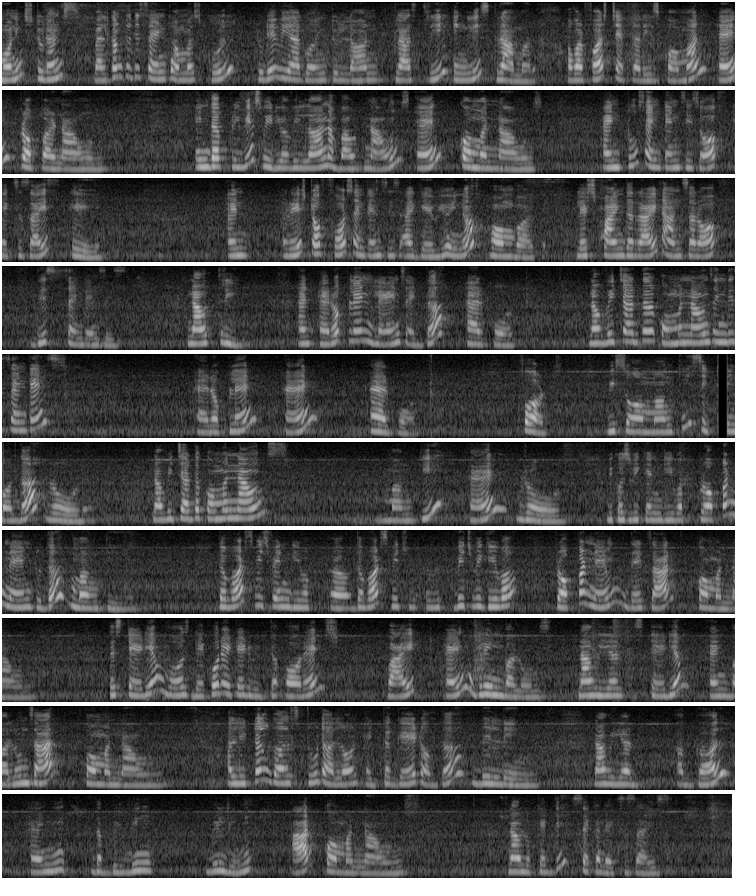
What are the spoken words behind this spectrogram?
Morning students, welcome to the St. Thomas School. Today we are going to learn class 3 English grammar. Our first chapter is common and proper noun. In the previous video we learned about nouns and common nouns and two sentences of exercise A. And rest of four sentences I gave you in a homework. Let's find the right answer of these sentences. Now 3. An aeroplane lands at the airport. Now which are the common nouns in this sentence? Aeroplane and airport. Fourth, we saw a monkey sitting on the road. Now which are the common nouns? Monkey and road because we can give a proper name to the monkey. The words which when give a, uh, the words which which we give a proper name that are common noun. The stadium was decorated with the orange, white and green balloons. Now here stadium and balloons are common noun. A little girl stood alone at the gate of the building. Now here a girl and the building building are common nouns. Now look at the second exercise.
